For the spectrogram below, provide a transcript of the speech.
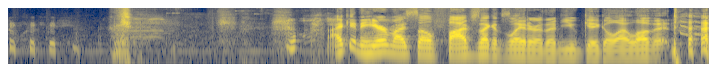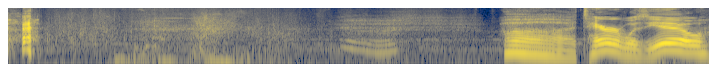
I can hear myself five seconds later and then you giggle. I love it. Terror was you.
